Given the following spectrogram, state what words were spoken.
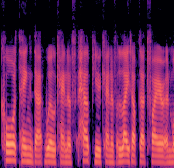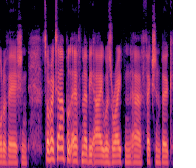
core thing that will kind of help you kind of light up that fire and motivation. So, for example, if maybe I was writing a fiction book,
